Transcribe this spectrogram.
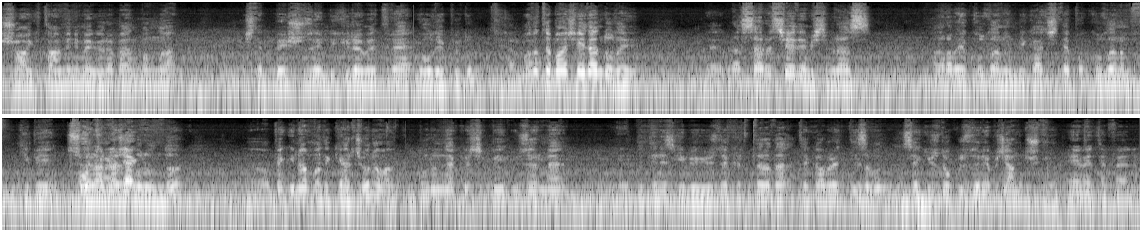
şu anki tahminime göre ben bununla işte 550 kilometre yol yapıyordum. Tamam. O da tabii şeyden dolayı e, biraz servis şey demişti biraz arabayı kullanın birkaç depo kullanım gibi söylemlerde bulundu. E, O pek inanmadık gerçi ona ama bunun yaklaşık bir üzerine e, dediğiniz gibi %40'lara da tekabül ettiği zaman 800-900 lira yapacağını düşünüyorum. Evet efendim.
